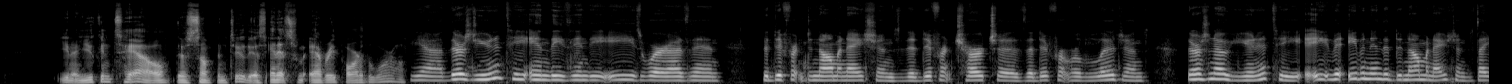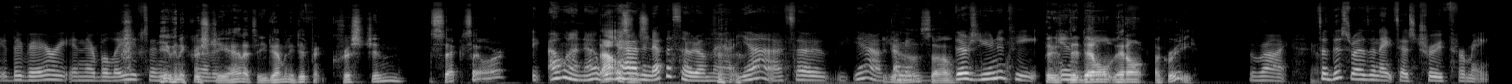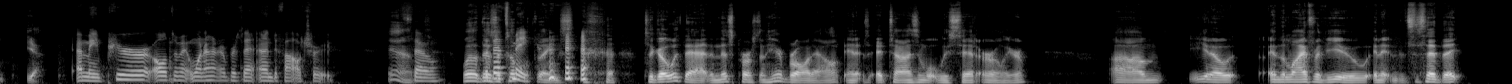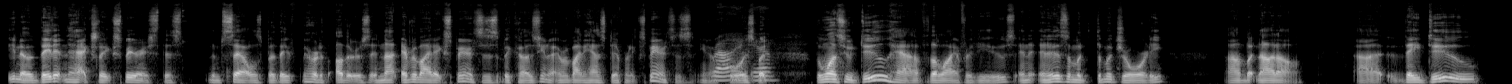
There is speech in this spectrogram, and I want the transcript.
you know you can tell there's something to this, and it's from every part of the world. Yeah, there's unity in these NDEs, whereas in the different denominations, the different churches, the different religions, there's no unity. Even even in the denominations, they they vary in their beliefs and Even in. Christianity, do you know how many different Christian sects there are? Oh, I know. We had an episode on that. Yeah. So yeah, I know, mean, so there's unity There's, in they, they don't they don't agree. Right. Yeah. So this resonates as truth for me. Yeah. I mean, pure, ultimate, 100% undefiled truth. Yeah. So Well, there's a that's me. couple things to go with that, and this person here brought out, and it, it ties in what we said earlier. Um, you know, in the life review, and it said that you know they didn't actually experience this themselves, but they've heard of others, and not everybody experiences it because you know everybody has different experiences, you know, Right, of course. yeah. But the ones who do have the life reviews, and, and it is a, the majority, um, but not all. uh, they do,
